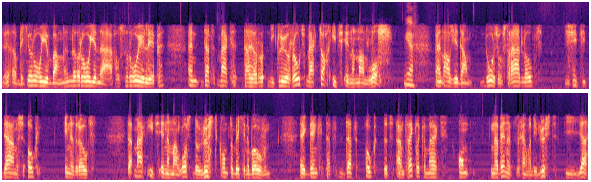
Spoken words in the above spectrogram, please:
Hè? Een beetje rode wangen, rode nagels, rode lippen. En dat maakt, die kleur rood maakt toch iets in een man los. Ja. En als je dan door zo'n straat loopt, je ziet die dames ook in het rood. Dat maakt iets in een man los. De lust komt een beetje naar boven. Ik denk dat dat ook het aantrekkelijker maakt om naar binnen te gaan. Want die lust, die, ja,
